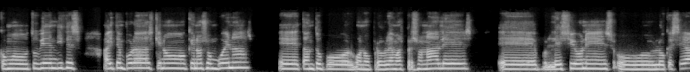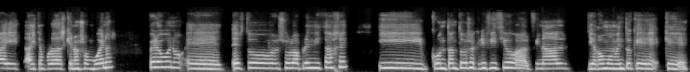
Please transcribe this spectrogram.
como tú bien dices, hay temporadas que no, que no son buenas, eh, tanto por bueno, problemas personales, eh, lesiones o lo que sea, hay, temporadas que no son buenas pero bueno, eh, esto es solo aprendizaje y con tanto sacrificio al final llega un momento que, que,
